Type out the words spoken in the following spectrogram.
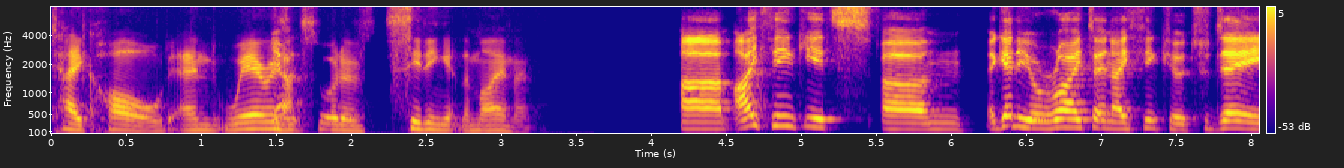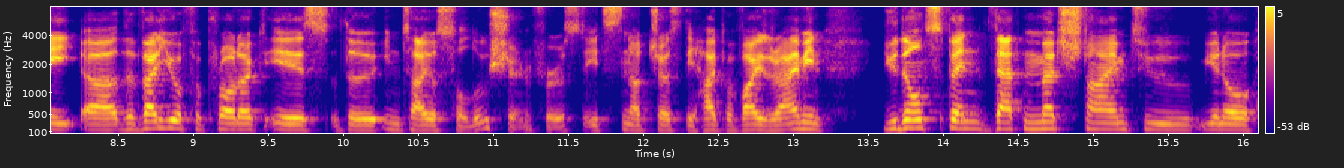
take hold and where is yeah. it sort of sitting at the moment? Um, I think it's um, again you're right, and I think uh, today uh, the value of a product is the entire solution. First, it's not just the hypervisor. I mean, you don't spend that much time to you know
